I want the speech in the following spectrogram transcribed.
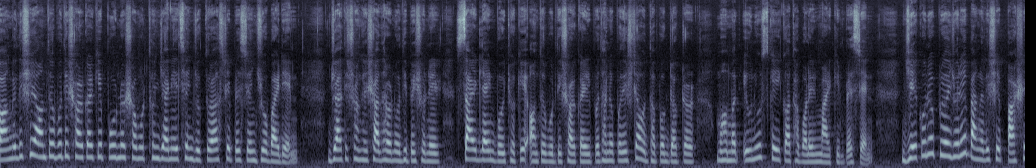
বাংলাদেশে অন্তর্বর্তী সরকারকে পূর্ণ সমর্থন জানিয়েছেন যুক্তরাষ্ট্রের প্রেসিডেন্ট জো বাইডেন। জাতিসংঘের সাধারণ অধিবেশনের সাইডলাইন বৈঠকে অন্তর্বর্তী সরকারের প্রধান উপদেষ্টা অধ্যাপক ডক্টর মোহাম্মদ ইউনুসকে এই কথা বলেন মার্কিন প্রেসিডেন্ট। যে কোনো প্রয়োজনে বাংলাদেশের পাশে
